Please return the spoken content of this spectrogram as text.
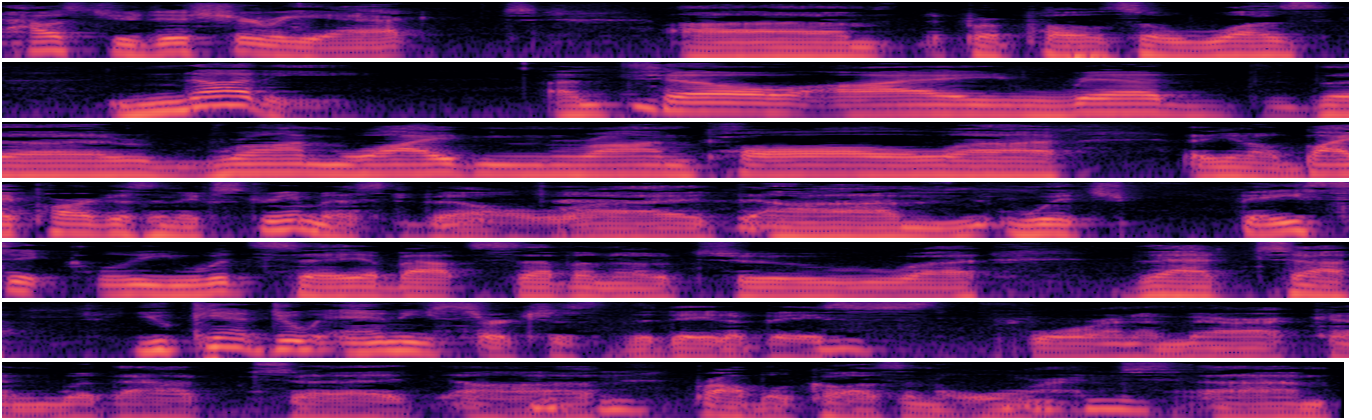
House Judiciary Act um, proposal was nutty until I read the Ron Wyden, Ron Paul, uh, you know, bipartisan extremist bill, uh, um, which basically would say about 702 uh, that uh, you can't do any searches of the database for an American without uh, uh, probable cause and a warrant, um,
